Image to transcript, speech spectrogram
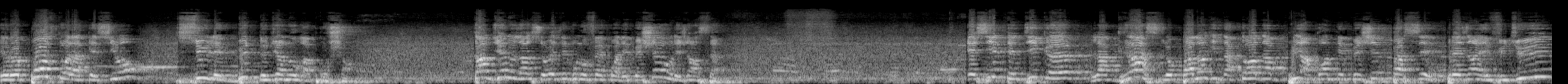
et repose-toi la question sur les buts de Dieu en nous rapprochant. Quand Dieu nous a sauvés, c'est pour nous faire quoi? Des pécheurs ou des gens saints? Et s'il te dit que la grâce, le pardon qu'il t'accorde a pris en compte tes péchés passés, présents et futurs,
